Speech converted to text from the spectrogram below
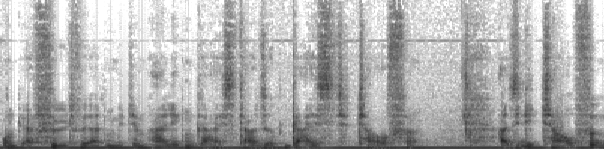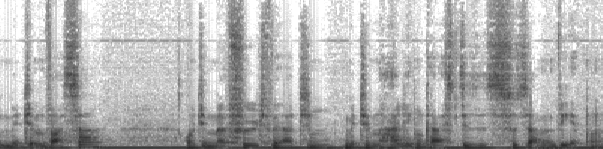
und erfüllt werden mit dem Heiligen Geist, also Geisttaufe. Also die Taufe mit dem Wasser und dem Erfülltwerden mit dem Heiligen Geist, dieses Zusammenwirken.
